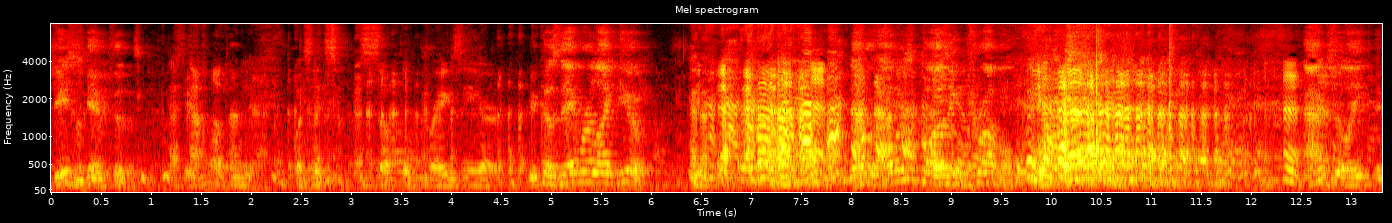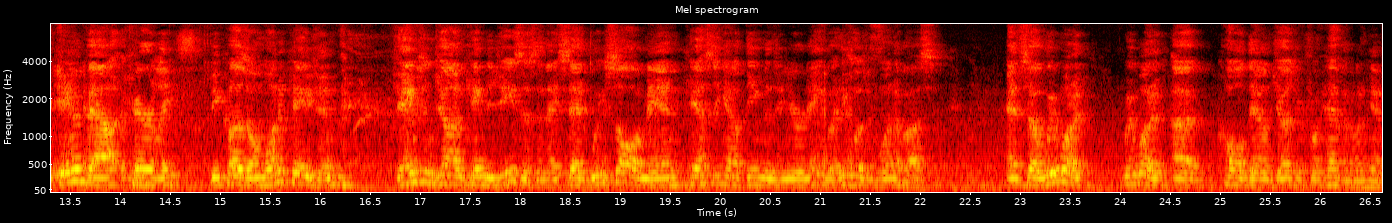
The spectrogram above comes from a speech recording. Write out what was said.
Jesus gave it to them, Was it something crazy or? because they were like you. They were always causing trouble. Actually, it came about apparently because on one occasion, James and John came to Jesus and they said, "We saw a man casting out demons in your name, but he wasn't one of us, and so we want to we want to uh, call down judgment from heaven on him."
